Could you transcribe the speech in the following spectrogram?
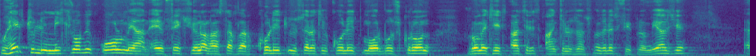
Bu her türlü mikrobik olmayan enfeksiyonel hastalıklar, kolit, ülseratif kolit, morbus Crohn, romatit, artrit, ankilozan spondilit, fibromiyalji, eee,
